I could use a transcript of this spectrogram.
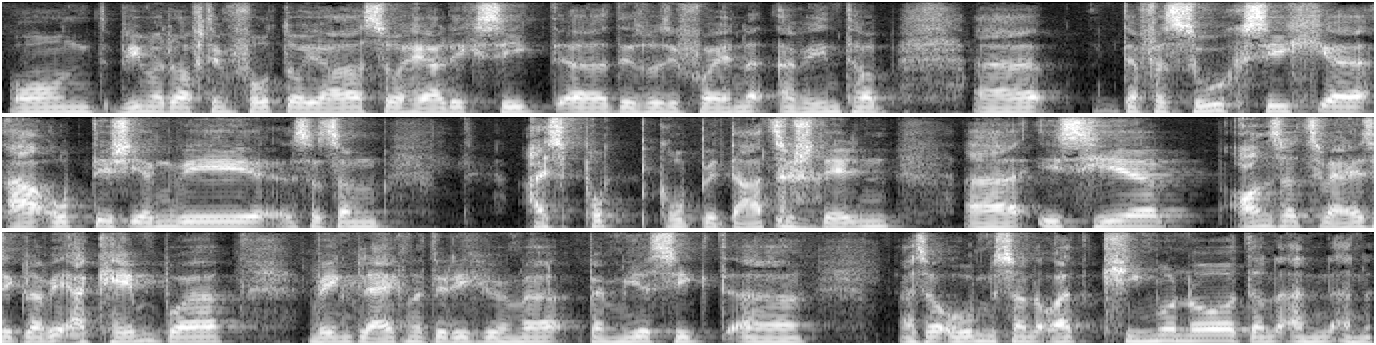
Und wie man da auf dem Foto ja so herrlich sieht, äh, das, was ich vorhin erwähnt habe, äh, der Versuch, sich äh, auch optisch irgendwie sozusagen als Popgruppe darzustellen, äh, ist hier ansatzweise, glaube ich, erkennbar, wenngleich natürlich, wenn man bei mir sieht, äh, also oben so eine Art Kimono, dann ein, ein,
